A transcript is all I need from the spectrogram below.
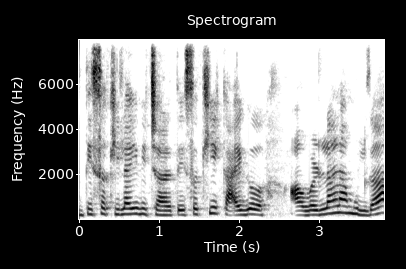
ती सखीलाही विचारते सखी काय गं? आवडला ना मुलगा?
